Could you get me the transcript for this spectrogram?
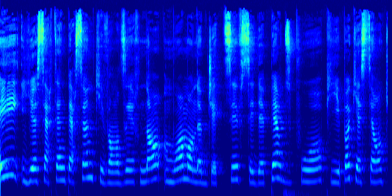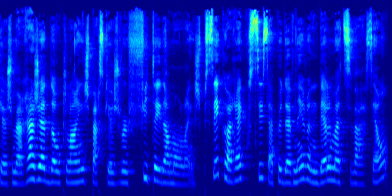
Et il y a certaines personnes qui vont dire non, moi mon objectif c'est de perdre du poids, puis il n'est pas question que je me rajoute d'autres linges parce que je veux fitter dans mon linge. Puis c'est correct aussi, ça peut devenir une belle motivation.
